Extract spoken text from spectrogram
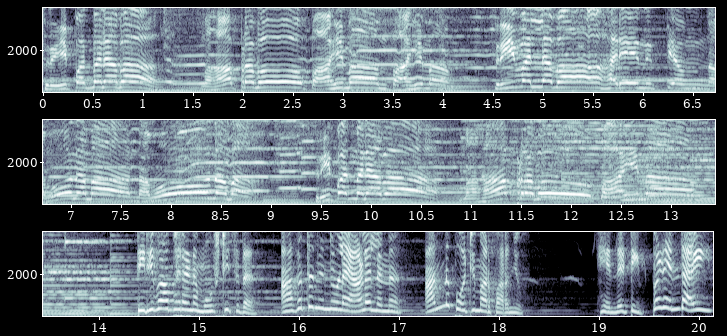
ശ്രീ പത്മനാഭ മഹാപ്രഭോ പാഹിമാം പാഹിമാം. ശ്രീവല്ലഭ ഹരേ നിത്യം. നമോ നമ നമോ നമ. ശ്രീ പത്മനാഭ മഹാപ്രഭോ പാഹിമാം. തിരുവാഭരണം മോഷ്ടിച്ചത് അകത്തു നിന്നുള്ള ആളല്ലെന്ന് അന്ന് പോറ്റിമാർ പറഞ്ഞു. എന്നിട്ട് ഇപ്പോഴെന്തായി?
